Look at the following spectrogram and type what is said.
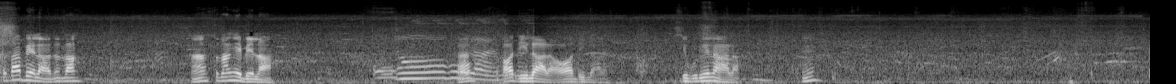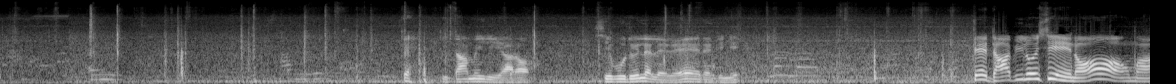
တတာဘယ်လာတတာဟမ်တတာငယ်ဘယ်လာဟမ်ဟောဒီလာတာဟောဒီလာတာရေဘူးတွင်းလာလား ဟမ်ကဲဒီသားမိတွေကတော့ရေဘူးတွင်းလဲလဲတယ်တဲ့ဒီနေ့ကဲဒါပြီးလို့ရှိရင်တော့ဟိုမှာ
